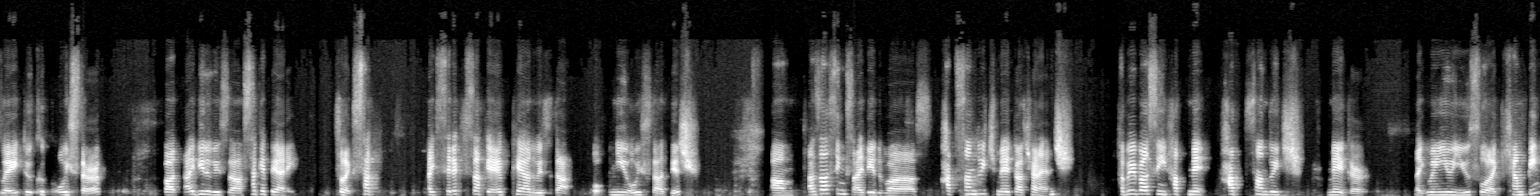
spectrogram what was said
way to cook oyster, but I did with uh, sake pairing. So like I select sake paired with that o- new oyster dish. Um, other things I did was hot sandwich maker challenge. Have you ever seen hot, ma- hot sandwich maker? Like when you use for like camping?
